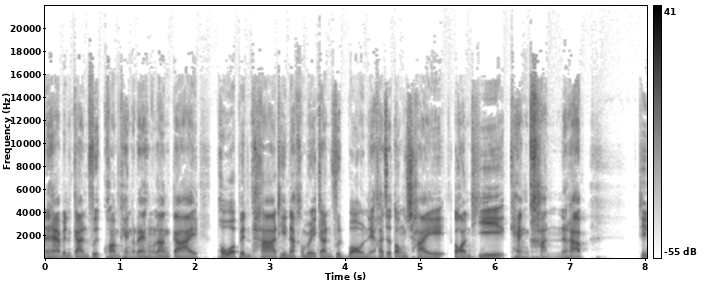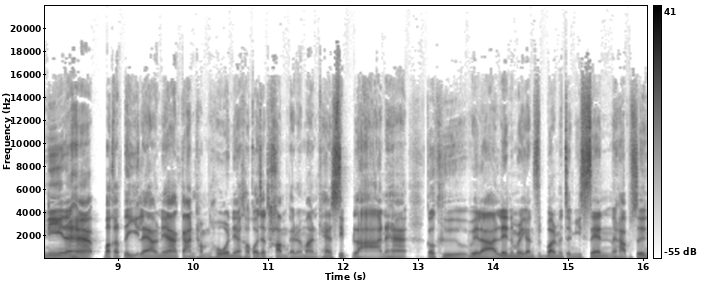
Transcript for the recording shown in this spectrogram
นะฮะเป็นการฝึกความแข็งแรงของร่างกาย เพราะว่าเป็นท่าที่นักอเมริกันฟุตบอลเนี่ยเขาจะต้องใช้ตอนที่แข่งขันนะครับทีนี้นะฮะปกติแล้วเนี่ยการทำโทษเนี่ยเขาก็จะทำกันประมาณแค่ 10 หลานะฮะก็คือเวลาเล่นอเมริกันฟุตบอลมันจะมีเส้นนะครับ ซึ่ง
